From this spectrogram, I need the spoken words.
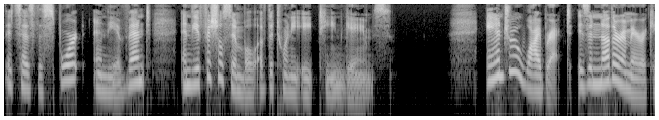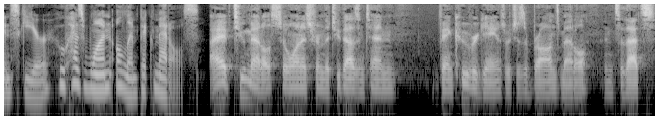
it says the sport and the event and the official symbol of the 2018 Games. Andrew Weibrecht is another American skier who has won Olympic medals. I have two medals. So one is from the 2010 Vancouver Games, which is a bronze medal, and so that's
